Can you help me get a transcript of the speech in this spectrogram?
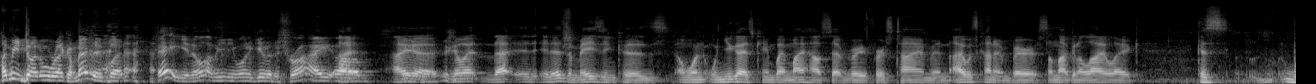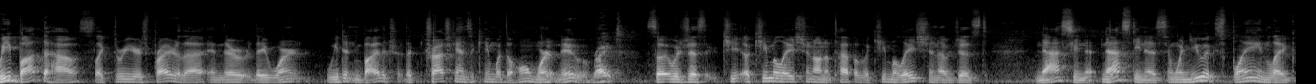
i mean i don't recommend it but hey you know i mean you want to give it a try um, I, I uh, you know what? That it, it is amazing because when when you guys came by my house that very first time and I was kind of embarrassed. I'm not gonna lie, like because we bought the house like three years prior to that, and they they weren't. We didn't buy the tr- the trash cans that came with the home weren't new. Right. So it was just accu- accumulation on a type of accumulation of just nastiness, nastiness. And when you explain like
